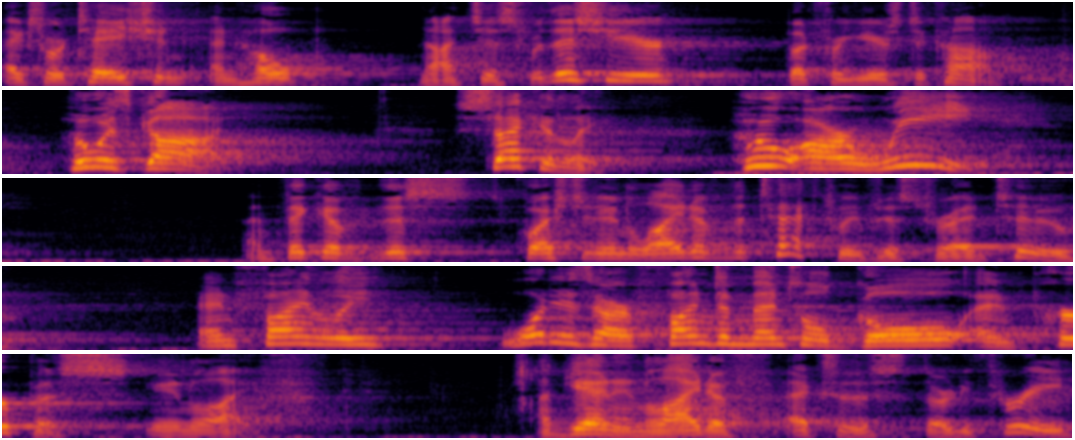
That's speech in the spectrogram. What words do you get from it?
exhortation, and hope, not just for this year, but for years to come. Who is God? Secondly, who are we? And think of this question in light of the text we've just read, too. And finally, what is our fundamental goal and purpose in life? Again, in light of Exodus 33,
